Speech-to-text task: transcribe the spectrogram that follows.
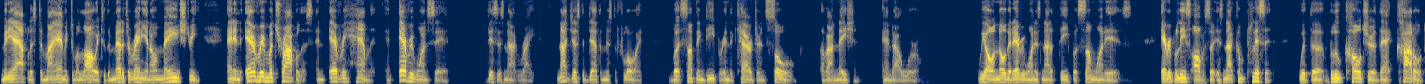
Minneapolis to Miami to Malawi to the Mediterranean on Main Street and in every metropolis and every hamlet. And everyone said, This is not right. Not just the death of Mr. Floyd, but something deeper in the character and soul of our nation and our world. We all know that everyone is not a thief, but someone is. Every police officer is not complicit with the blue culture that coddled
